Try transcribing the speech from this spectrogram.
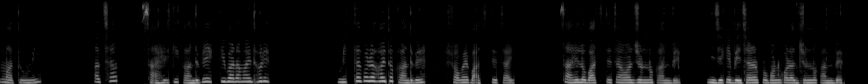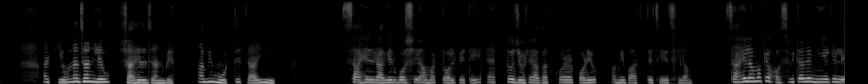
মা, তুমি? আচ্ছা সাহিল কি কাঁদবে একটিবার আমায় ধরে? মিথ্যা করে হয়তো কাঁদবে। সবাই বাঁচতে চায়। সাহিলও বাঁচতে চাওয়ার জন্য কাঁদবে। নিজেকে বেচারা প্রমাণ করার জন্য কাঁদবে। আর কেউ না জানলেও সাহেল জানবে। আমি মরতে চাইনি। সাহেল রাগের বশে আমার তলপেটে এত জোরে আঘাত করার পরেও আমি বাঁচতে চেয়েছিলাম। সাহেল আমাকে হসপিটালে নিয়ে গেলে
